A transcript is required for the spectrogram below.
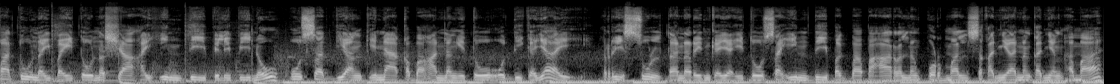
patunay ba ito na siya ay hindi Pilipino o sadyang kinakabahan lang ito o di kaya'y resulta na rin kaya ito sa hindi pagpapaaral ng formal sa kanya ng kanyang ama?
